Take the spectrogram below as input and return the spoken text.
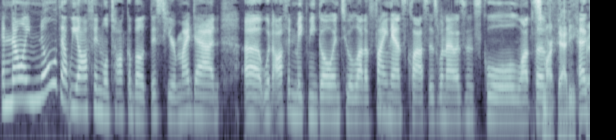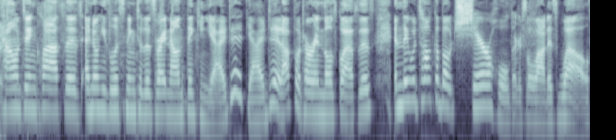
And now I know that we often will talk about this here. My dad uh, would often make me go into a lot of finance classes when I was in school. Lots of Smart daddy, right? accounting classes. I know he's listening to this right now and thinking, "Yeah, I did. Yeah, I did. I put her in those classes." And they would talk about shareholders a lot as well.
